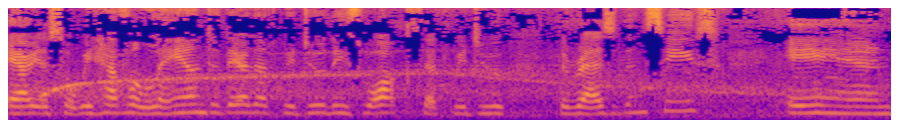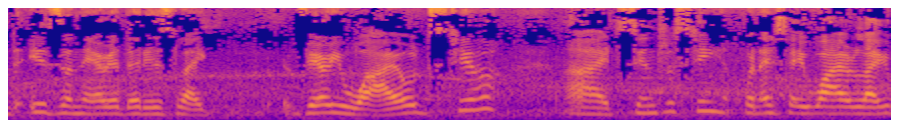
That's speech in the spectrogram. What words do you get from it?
area. So we have a land there that we do these walks, that we do the residencies, and it's an area that is like very wild still. Uh, it's interesting. When I say wild, like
